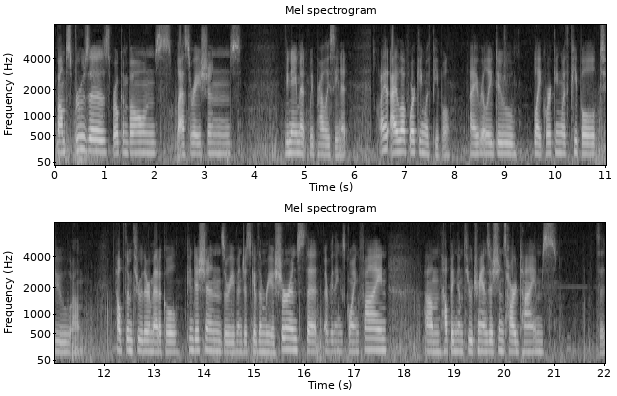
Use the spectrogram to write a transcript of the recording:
bumps, bruises, broken bones, lacerations, you name it, we've probably seen it. I, I love working with people. I really do like working with people to um, help them through their medical conditions or even just give them reassurance that everything's going fine, um, helping them through transitions, hard times. It's a,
